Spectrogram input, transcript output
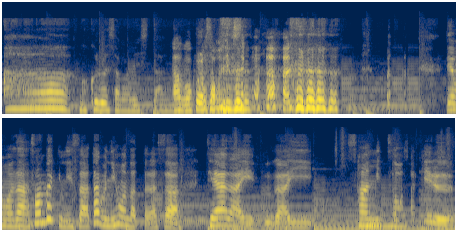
ああ、ご苦労様でした、ね。あご苦労様でしたでもなその時にさ多分日本だったらさ手洗いうがい3密を避ける、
